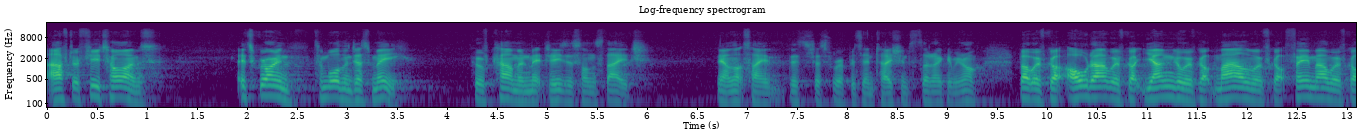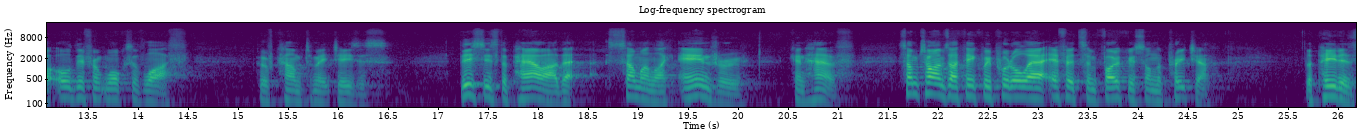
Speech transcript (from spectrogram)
after a few times, it's grown to more than just me who have come and met Jesus on stage. Now, I'm not saying this is just representation, so don't get me wrong. But we've got older, we've got younger, we've got male, we've got female, we've got all different walks of life who have come to meet Jesus. This is the power that someone like Andrew can have. Sometimes I think we put all our efforts and focus on the preacher, the Peters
